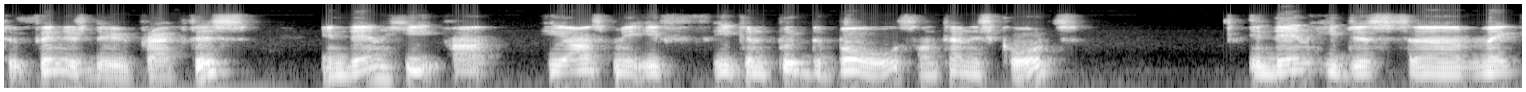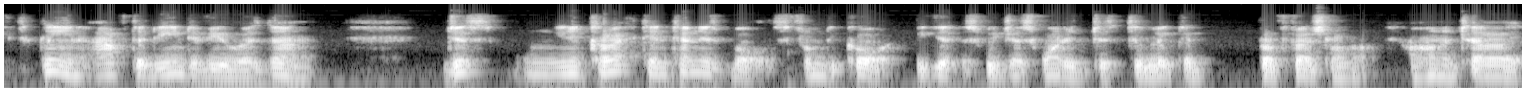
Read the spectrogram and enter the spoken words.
to finish their practice, and then he uh, he asked me if he can put the balls on tennis courts, and then he just uh, make it clean after the interview was done just you know collecting tennis balls from the court because we just wanted just to look at professional on the telly.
